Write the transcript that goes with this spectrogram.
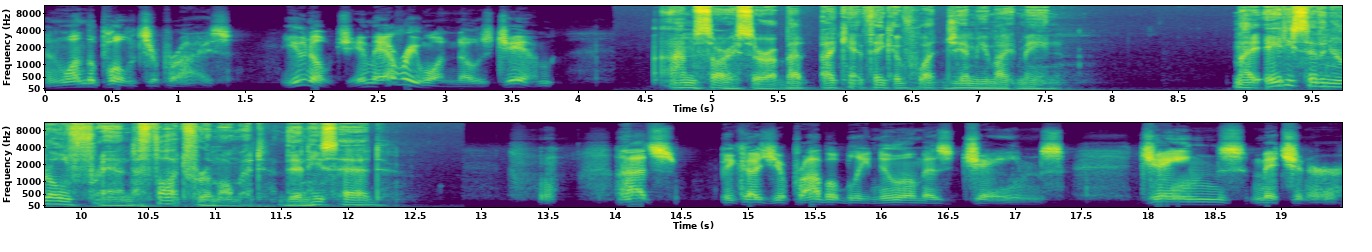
and won the Pulitzer Prize. You know Jim. Everyone knows Jim. I'm sorry, sir, but I can't think of what Jim you might mean. My 87 year old friend thought for a moment. Then he said, That's because you probably knew him as James. James Michener.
